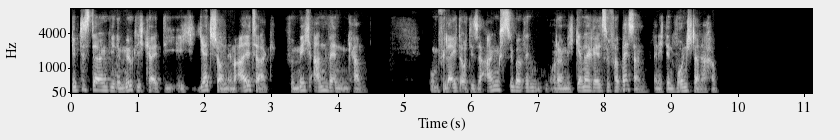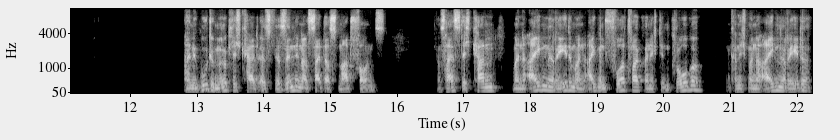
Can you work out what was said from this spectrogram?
Gibt es da irgendwie eine Möglichkeit, die ich jetzt schon im Alltag für mich anwenden kann, um vielleicht auch diese Angst zu überwinden oder mich generell zu verbessern, wenn ich den Wunsch danach habe? Eine gute Möglichkeit ist, wir sind in der Zeit der Smartphones. Das heißt, ich kann meine eigene Rede, meinen eigenen Vortrag, wenn ich den probe, dann kann ich meine eigene Rede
